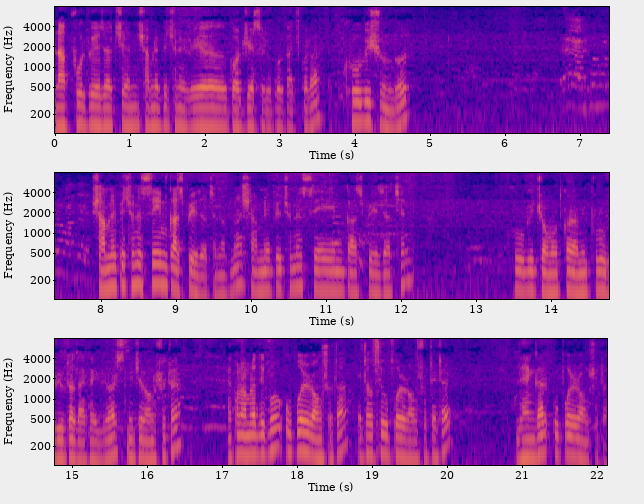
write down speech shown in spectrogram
নাকফুল পেয়ে যাচ্ছেন, সামনে পিছনে রিয়েল গর্জিয়াসের উপর কাজ করা। খুবই সুন্দর। সামনে পেছনে সেম কাজ পেয়ে যাচ্ছেন আপনার। সামনে পেছনে সেম কাজ পেয়ে যাচ্ছেন। খুবই চমৎকার। আমি পুরো ভিউটা দেখাই ভিউয়ার্স নিচের অংশটা। এখন আমরা দেখব উপরের অংশটা। এটা হচ্ছে উপরের অংশটা, এটা লেহেঙ্গার উপরের অংশটা।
